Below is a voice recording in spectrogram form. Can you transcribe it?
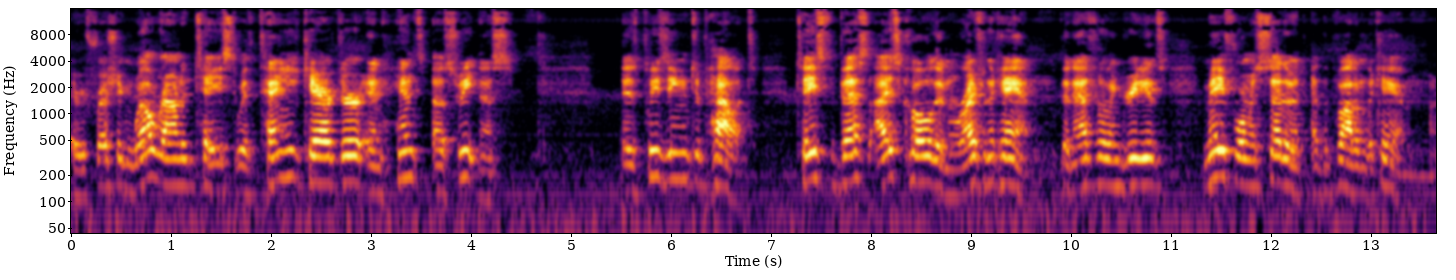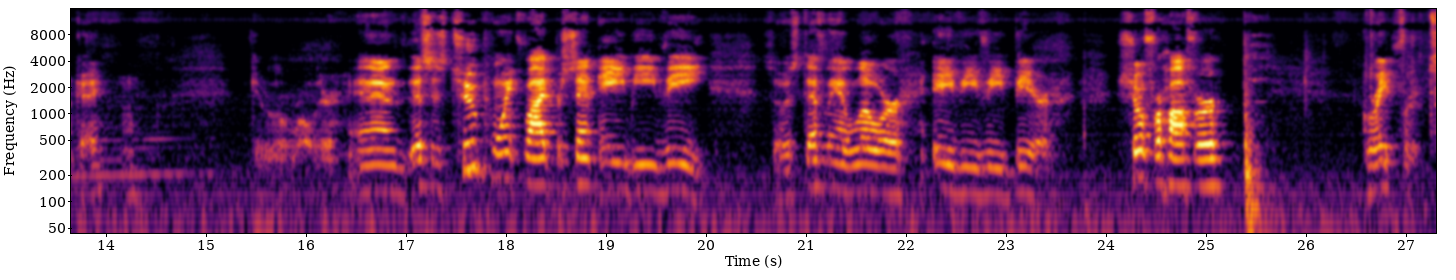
A refreshing, well-rounded taste with tangy character and hints of sweetness. is pleasing to palate. Tastes best ice cold and right from the can. The natural ingredients may form a sediment at the bottom of the can. Okay. Give it a little roll there. And this is 2.5% ABV. So it's definitely a lower ABV beer. Schöfferhofer Grapefruit.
